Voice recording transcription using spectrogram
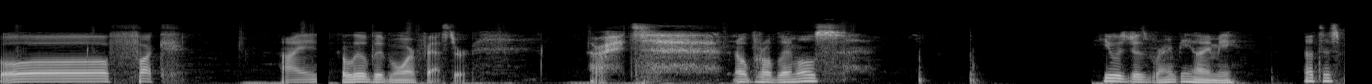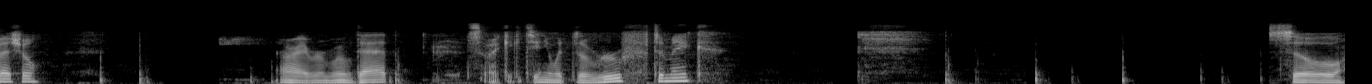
Oh, fuck. I a little bit more faster. Alright. No problemos. He was just right behind me. Nothing special. Alright, remove that. So I can continue with the roof to make. So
